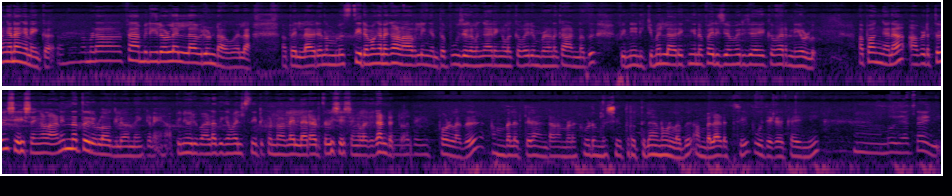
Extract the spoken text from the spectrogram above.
അങ്ങനെ അങ്ങനെയൊക്കെ. നമ്മുടെ ഫാമിലിയിലുള്ള എല്ലാവരും ഉണ്ടാവുമല്ല അപ്പോൾ എല്ലാവരും നമ്മൾ സ്ഥിരം അങ്ങനെ കാണാറില്ല. ഇങ്ങനത്തെ പൂജകളും കാര്യങ്ങളൊക്കെ വരുമ്പോഴാണ് കാണുന്നത്. പിന്നെ എനിക്കും എല്ലാവരൊക്കെ ഇങ്ങനെ പരിചയം പരിചയമൊക്കെ വരണേ ഉള്ളൂ. അപ്പോൾ അങ്ങനെ അവിടുത്തെ വിശേഷങ്ങളാണ് ഇന്നത്തെ ഒരു വ്ളോഗിൽ വന്നേക്കണേ. അപ്പം ഇനി ഒരുപാട് അധികം വലിച്ചു നീട്ടിക്കൊണ്ടുള്ള എല്ലാവരും അടുത്ത വിശേഷങ്ങളൊക്കെ കണ്ടിട്ടുള്ളത് ഇപ്പോൾ ഉള്ളത് അമ്പലത്തിലാണ്. നമ്മുടെ കുടുംബക്ഷേത്രത്തിലാണ് ഉള്ളത്. അമ്പലം അടച്ച് പൂജയൊക്കെ കഴിഞ്ഞ്. പൂജ കഴിഞ്ഞ്.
